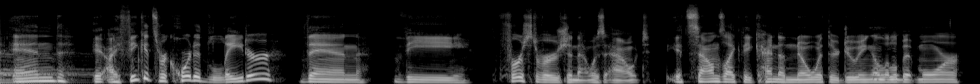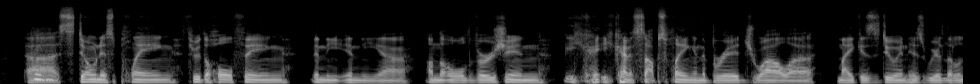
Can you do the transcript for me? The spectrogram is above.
The end, it, I think it's recorded later than the first version that was out. It sounds like they kind of know what they're doing a little Mhm. bit more. Uh, Stone is playing through the whole thing in the in the uh, on the old version. He he kind of stops playing in the bridge while uh, Mike is doing his weird little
